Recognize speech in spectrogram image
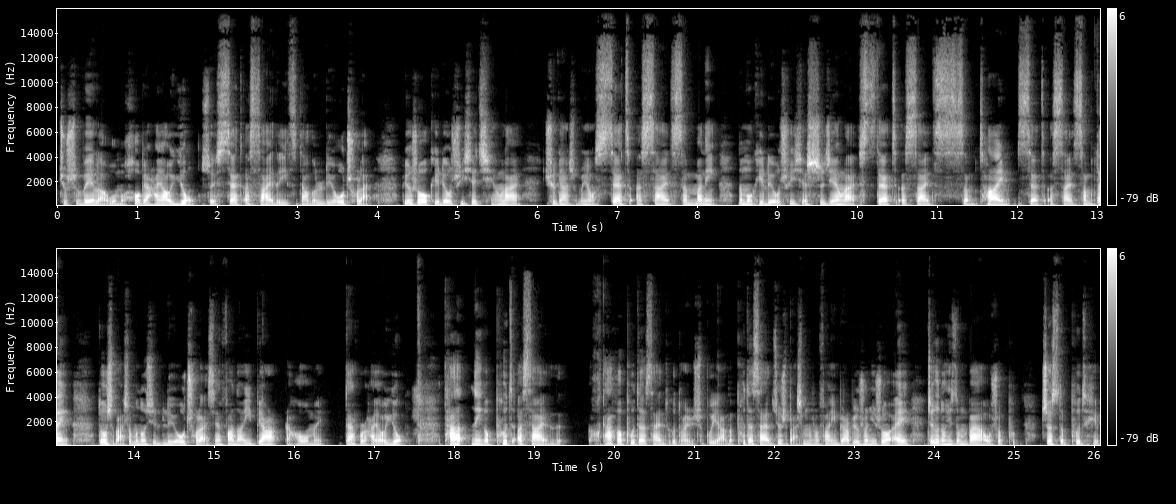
就是为了我们后边还要用，所以 set aside 的意思叫做留出来。比如说，我可以留出一些钱来。去干什么用？Set aside some money。那么我可以留出一些时间来。Set aside some time。Set aside something，都是把什么东西留出来，先放到一边儿，然后我们待会儿还要用。它那个 put aside，它和 put aside 这个短语是不一样的。Put aside 就是把什么什么放一边儿。比如说你说，哎，这个东西怎么办啊？我说 put just put him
